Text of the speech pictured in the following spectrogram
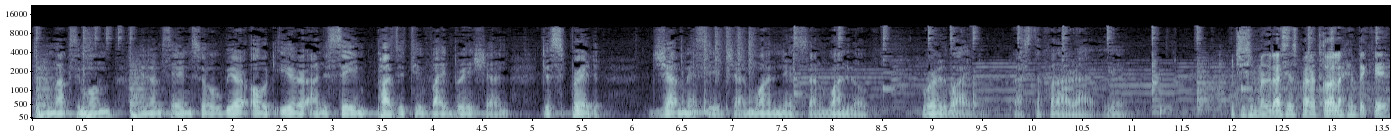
to the maximum. You know what I'm saying. So we are out here on the same positive vibration to spread jam message and oneness and one love worldwide. Rastafari, yeah. Muchísimas gracias para toda la gente que,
